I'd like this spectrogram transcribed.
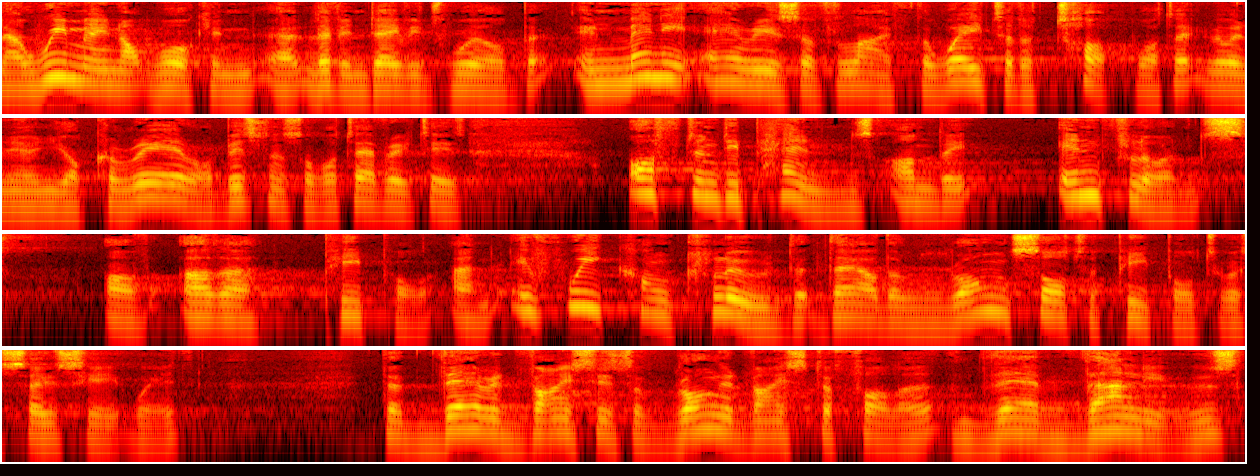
Now, we may not walk in, uh, live in David's world, but in many areas of life, the way to the top, whatever in your career or business or whatever it is, often depends on the influence of other people. And if we conclude that they are the wrong sort of people to associate with, that their advice is the wrong advice to follow, and their values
